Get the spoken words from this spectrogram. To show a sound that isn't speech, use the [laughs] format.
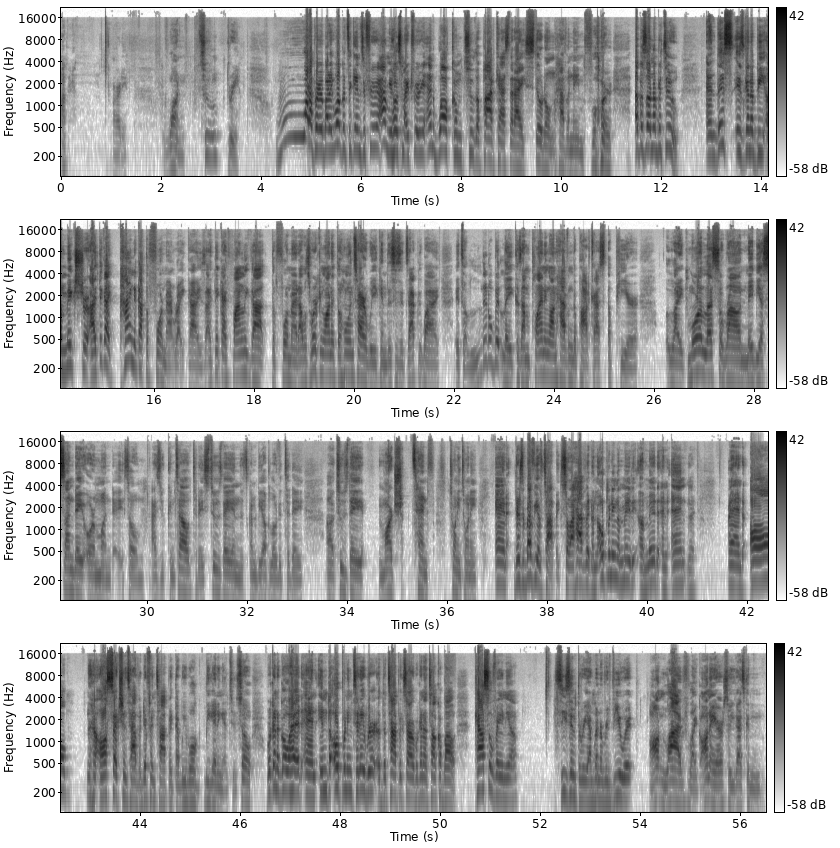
Okay. Alrighty. One, two, three. What up, everybody? Welcome to Games of Fury. I'm your host, Mike Fury, and welcome to the podcast that I still don't have a name [laughs] for. Episode number two. And this is going to be a mixture. I think I kind of got the format right, guys. I think I finally got the format. I was working on it the whole entire week, and this is exactly why it's a little bit late because I'm planning on having the podcast appear like more or less around maybe a Sunday or a Monday. So as you can tell, today's Tuesday and it's going to be uploaded today, uh, Tuesday, March 10th, 2020. And there's a bevy of topics. So I have it an opening, a mid, a mid, and end, and all [laughs] all sections have a different topic that we will be getting into. So we're gonna go ahead and in the opening today, we're the topics are we're gonna talk about Castlevania season three. I'm gonna review it on live, like on air, so you guys can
